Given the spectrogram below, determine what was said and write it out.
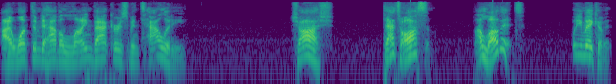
I want them to have a linebacker's mentality. Josh, that's awesome. I love it. What do you make of it?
